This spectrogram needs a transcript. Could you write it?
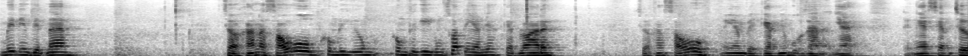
Made in Việt Nam. Chở kháng là 6 ôm, không thích không không thích ghi công suất anh em nhé. Kẹp loa đây. Chở kháng 6 ôm, anh em về kẹp những bộ dàn ở nhà để nghe center.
